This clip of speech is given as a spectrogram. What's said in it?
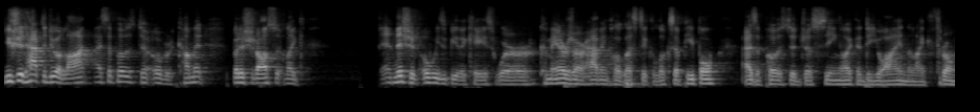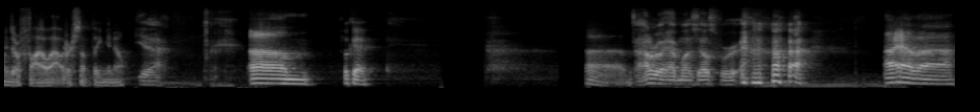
you should have to do a lot, I suppose, to overcome it, but it should also like and this should always be the case where commanders are having holistic looks at people as opposed to just seeing like the DUI and then like throwing their file out or something, you know. Yeah. Um okay. Um I don't really have much else for it. I have uh,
